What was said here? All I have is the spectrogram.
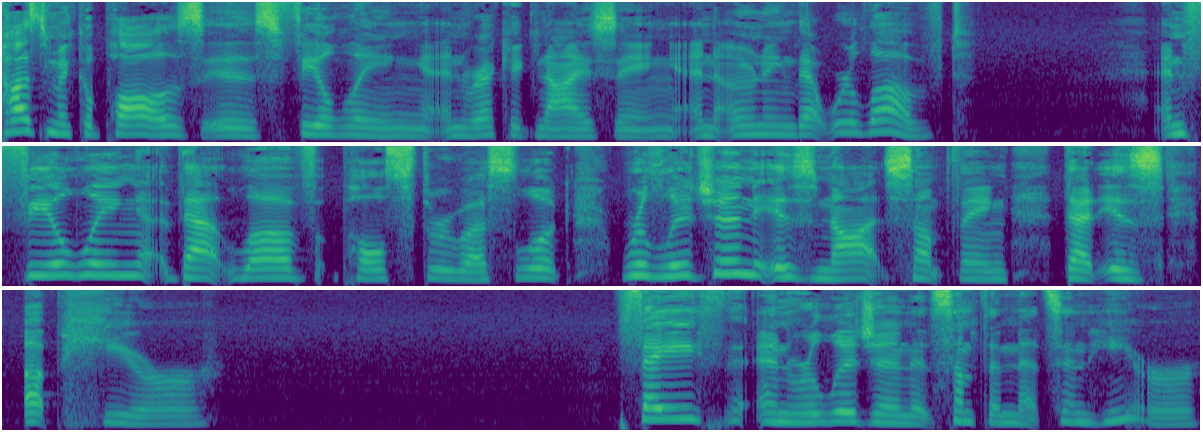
Cosmic applause is feeling and recognizing and owning that we're loved and feeling that love pulse through us. Look, religion is not something that is up here. Faith and religion, it's something that's in here.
